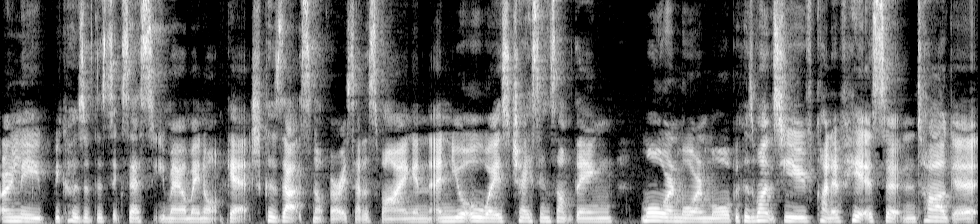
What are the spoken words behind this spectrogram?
only because of the success you may or may not get, because that's not very satisfying. And, and you're always chasing something more and more and more, because once you've kind of hit a certain target,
